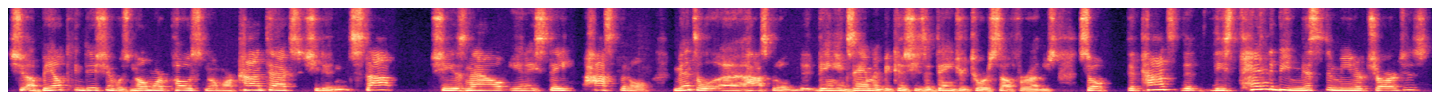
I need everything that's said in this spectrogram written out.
she, a bail condition was no more posts, no more contacts. She didn't stop. She is now in a state hospital, mental uh, hospital, being examined because she's a danger to herself or others. So the, cons- the, these tend to be misdemeanor charges,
